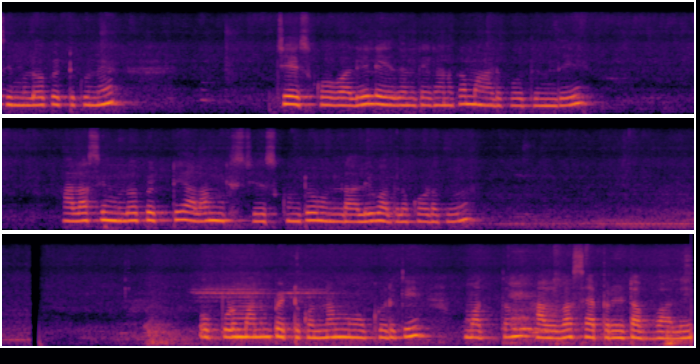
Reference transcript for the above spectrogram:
సిమ్లో పెట్టుకుని చేసుకోవాలి. లేదంటే కనుక మాడిపోతుంది. అలా సిమ్లో పెట్టి అలా మిక్స్ చేసుకుంటూ ఉండాలి. వదలకూడదు. ఇప్పుడు మనం పెట్టుకున్న మూకుడికి మొత్తం హల్వా సెపరేట్ అవ్వాలి.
